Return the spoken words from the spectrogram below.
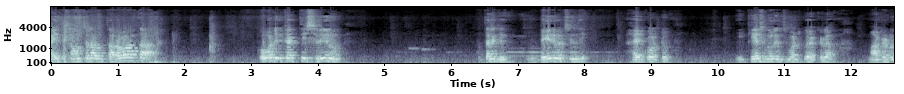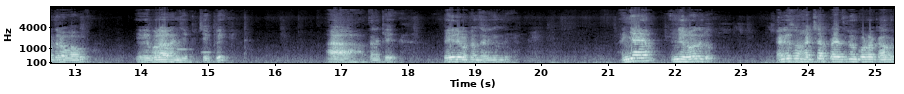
ఐదు సంవత్సరాల తర్వాత కోడి కత్తి శ్రీను అతనికి బెయిల్ వచ్చింది హైకోర్టు. ఈ కేసు గురించి మటుకు ఎక్కడ మాట్లాడొద్దురా బాబు? ఇవి వివరాలని చెప్పి చెప్పి అతనికి బెయిల్ ఇవ్వటం జరిగింది. అన్యాయం ఇన్ని రోజులు. కనీసం హత్యా ప్రయత్నం కూడా కాదు.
